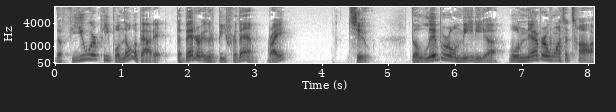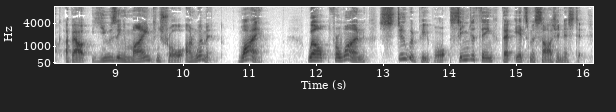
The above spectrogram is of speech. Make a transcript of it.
the fewer people know about it, the better it would be for them, right? Two, the liberal media will never want to talk about using mind control on women. Why? Well, for one, stupid people seem to think that it's misogynistic.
